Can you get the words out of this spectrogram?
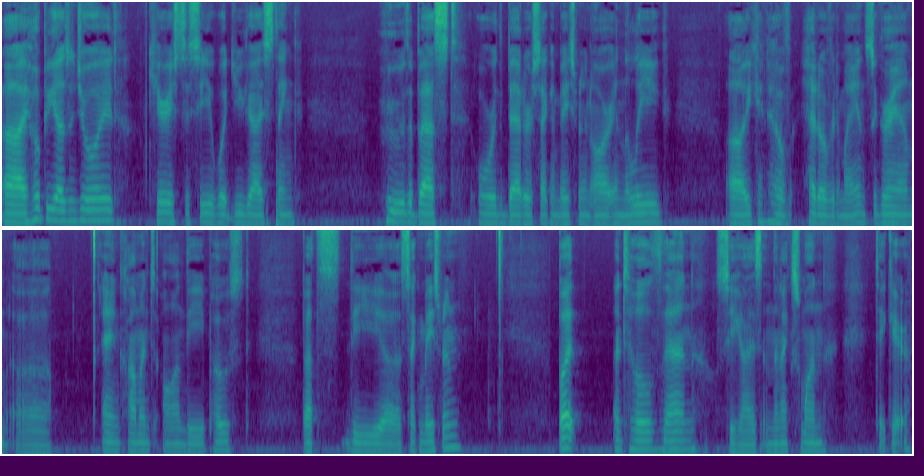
Uh, I hope you guys enjoyed. I'm curious to see what you guys think who the best or the better second basemen are in the league. Uh, you can head over to my Instagram uh, and comment on the post about the uh, second baseman. But until then, see you guys in the next one. Take care.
